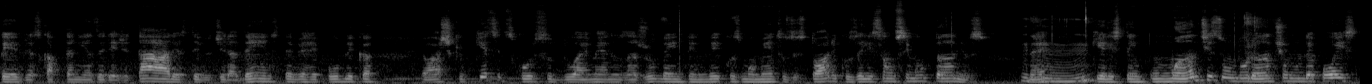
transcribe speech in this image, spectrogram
teve as capitanias hereditárias, teve o Tiradentes, teve a República. Eu acho que o que esse discurso do Aimé nos ajuda é entender que os momentos históricos eles são simultâneos, né? uhum. né? que eles têm um antes, um durante, um depois.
